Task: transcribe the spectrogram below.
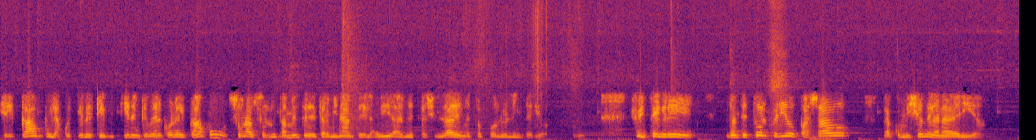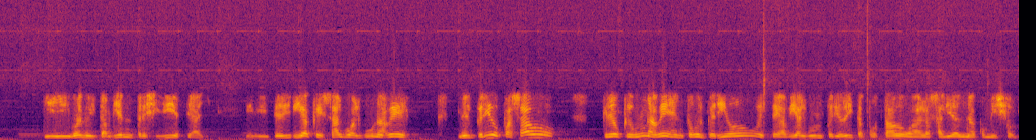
el campo y las cuestiones que tienen que ver con el campo son absolutamente determinantes de la vida de nuestra ciudad y de nuestro pueblo en el interior. Yo integré durante todo el periodo pasado la Comisión de Ganadería y bueno, y también presidí este año. Y te diría que salvo alguna vez, en el periodo pasado, creo que una vez en todo el periodo este, había algún periodista apostado a la salida de una comisión.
